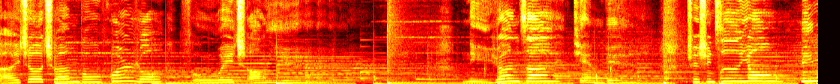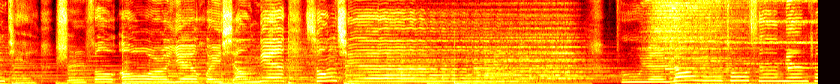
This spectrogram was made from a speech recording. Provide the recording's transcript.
带着全部温柔抚慰长夜。你远在天边，追寻自由明天，是否偶尔也会想念从前？不愿让你独自面对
